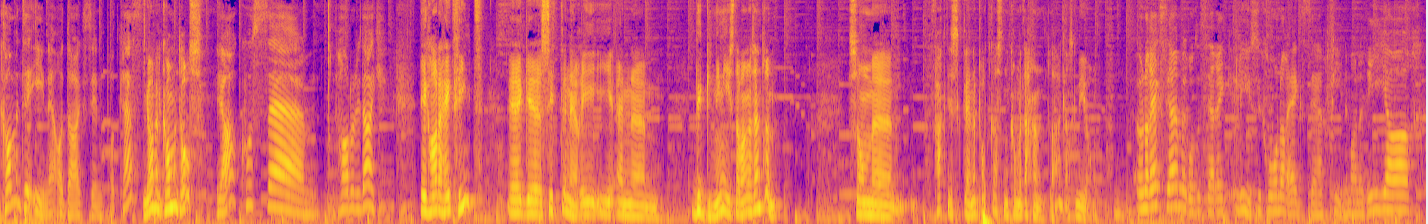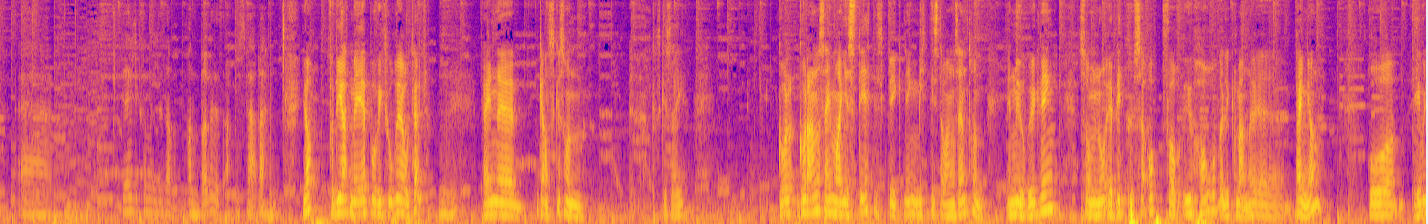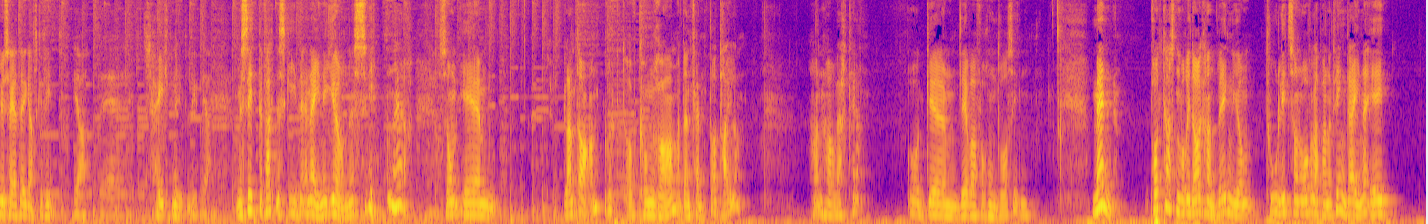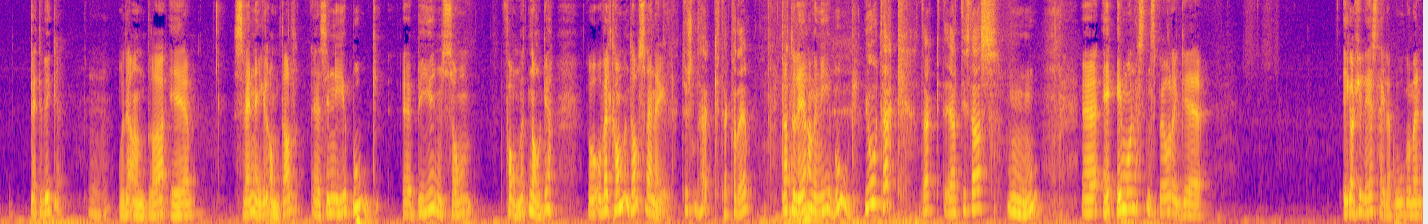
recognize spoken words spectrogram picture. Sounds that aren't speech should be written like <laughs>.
Velkommen til Ine og Dag sin podkast. Ja, velkommen til oss. Ja, hvordan eh, har du det i dag? Jeg har det helt fint. Jeg eh, sitter nede i, i en um, bygning i Stavanger sentrum som uh, faktisk denne podkasten kommer til å handle ganske mye om. Og når jeg ser meg rundt, så ser jeg lysekroner, jeg ser fine malerier. Eh, det er liksom en litt sånn annerledes atmosfære. Ja, fordi at vi er på Victoria hotell. En eh, ganske sånn eh, Hva skal jeg si går, går det an å si majestetisk bygning midt i Stavanger sentrum? En murbygning som nå er blitt pussa opp for uhorvelig mange eh, penger. Og jeg vil jo si at det er ganske fint. Ja, det er Helt nydelig. Ja. Vi sitter faktisk i den ene hjørnesuiten her, som er bl.a. brukt av kong Rama den femte av Thailand. Han har vært her, og eh, det var for 100 år siden. Men podkasten vår i dag handler egentlig om to litt sånn overlappende ting. Det ene er dette bygget, og det andre er Sven Egil Omdal eh, sin nye bok, eh, 'Byen som formet Norge'. Og, velkommen da, Sven Egil. Tusen takk. Takk for det. Gratulerer med ny bok. Jo, takk. Takk, Det er alltid stas. Mhm. Eh, jeg, jeg må nesten spørre deg eh, Jeg har ikke lest hele boka, men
